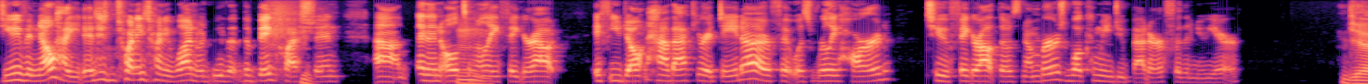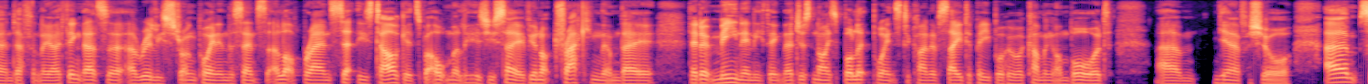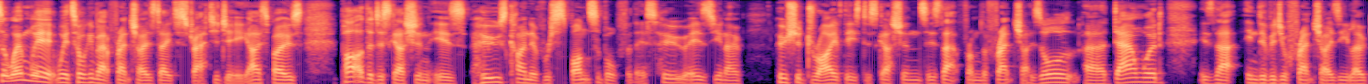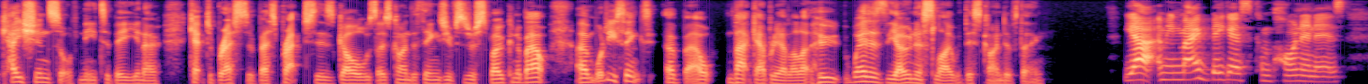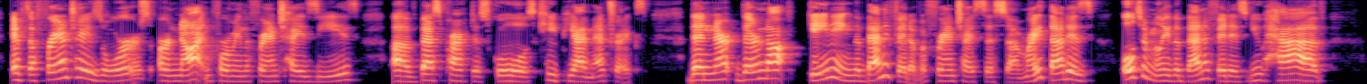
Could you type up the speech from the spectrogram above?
Do you even know how you did in 2021 would be the, the big hmm. question. Um, and then ultimately mm. figure out if you don't have accurate data or if it was really hard to figure out those numbers, what can we do better for the new year? Yeah, and definitely. I think that's a, a, really strong point in the sense that a lot of brands set these targets, but ultimately, as you say, if you're not tracking them, they they don't mean anything. They're just nice bullet points to kind of say to people who are coming on board. Um, yeah, for sure. Um, so when we're we're talking about franchise data strategy, I suppose part of the discussion is who's kind of responsible for this. Who is you know who should drive these discussions? Is that from the franchisor uh, downward? Is that individual franchisee locations sort of need to be, you know, kept abreast of best practices, goals, those kind of things you've just spoken about? Um, what do you think about that, Gabriella? Like, who, where does the onus lie with this kind of thing? Yeah, I mean, my biggest component is if the franchisors are not informing the franchisees of best practice goals, KPI metrics, then they're, they're not gaining the benefit of a franchise system, right? That is ultimately the benefit is you have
